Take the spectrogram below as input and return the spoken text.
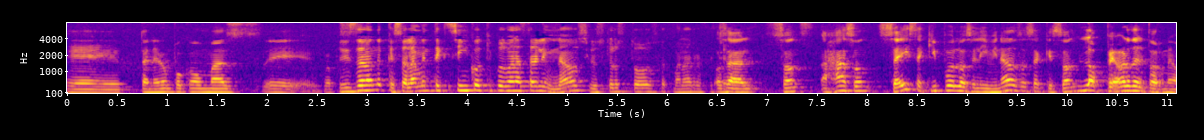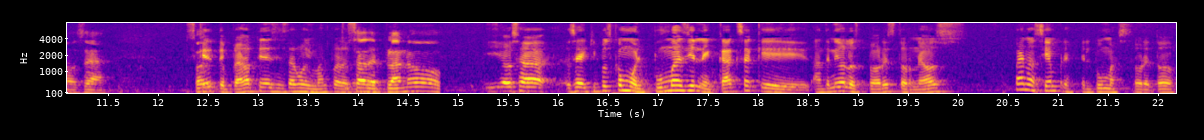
eh, tener un poco más... eh, Pues sí está hablando que solamente 5 equipos van a estar eliminados y los otros todos van a repechar. o sea, son, ajá, son seis equipos los eliminados, o sea, que son lo peor del torneo, o sea, es que de plano tienes que estar muy mal para o sea, de plano, Y, o sea, o sea, equipos como el Pumas y el Necaxa que han tenido los peores torneos, bueno, siempre, el Pumas sobre todo.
